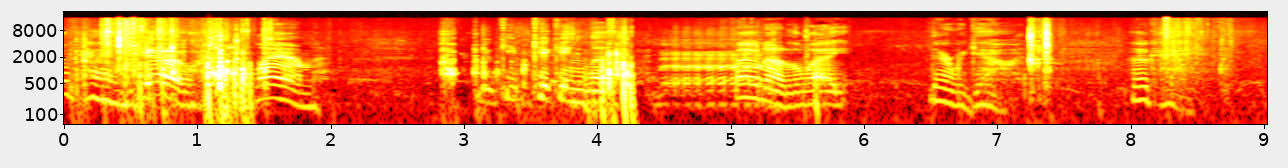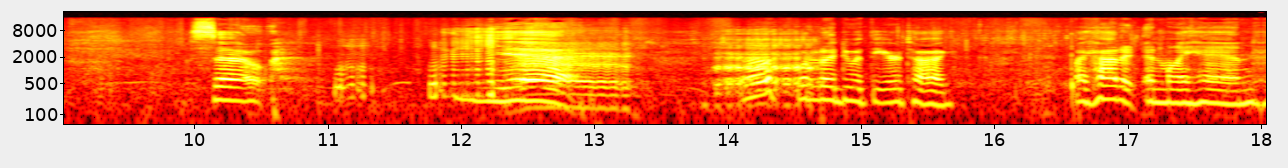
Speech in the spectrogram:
okay, go. lamb. You keep kicking the phone out of the way. There we go. Okay. So, yeah. Uh, what did I do with the ear tag? I had it in my hand.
